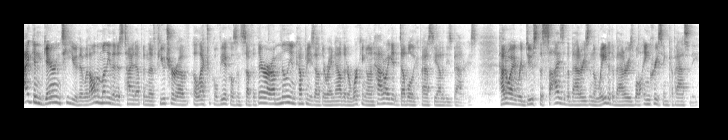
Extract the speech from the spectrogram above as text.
I can guarantee you that with all the money that is tied up in the future of electrical vehicles and stuff, that there are a million companies out there right now that are working on how do I get double the capacity out of these batteries? How do I reduce the size of the batteries and the weight of the batteries while increasing capacity?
